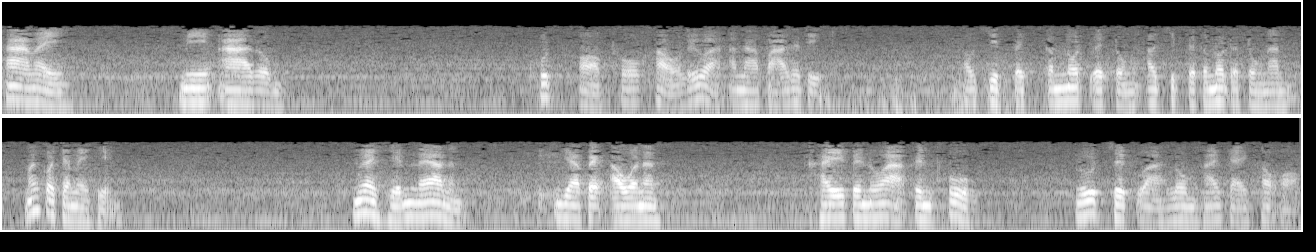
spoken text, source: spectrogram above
ถ้าไม่มีอารมณ์พุท ออกโทเข่าหรือว่าอนาปาสติ เอาจิตไปกำหนดไว้ตรง เอาจิตไปกำหนดไว้ตรงนั้น มันก็จะไม่เห็น เมื่อเห็นแล้วนั่นอย่าไปเอาอันนั้น ใครเป็นว่าเป็นผู้รู้สึกว่าลมหายใจเข้าออก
